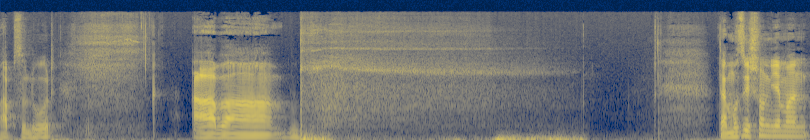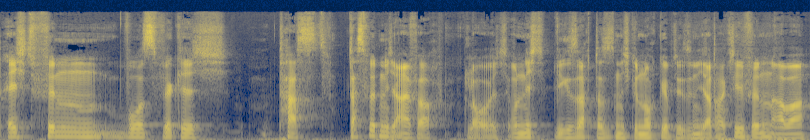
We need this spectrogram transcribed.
absolut. Aber pff, da muss ich schon jemand echt finden, wo es wirklich passt das wird nicht einfach, glaube ich. Und nicht, wie gesagt, dass es nicht genug gibt, die sie nicht attraktiv finden, aber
